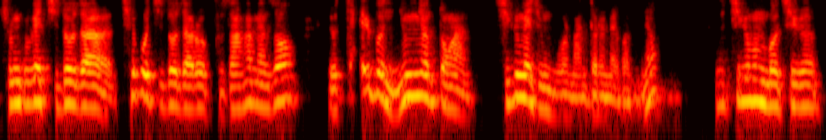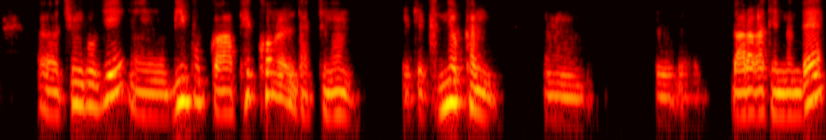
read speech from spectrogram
중국의 지도자 최고 지도자로 부상하면서 요 짧은 6년 동안 지금의 중국을 만들어내거든요. 지금은 뭐 지금 어, 중국이 에, 미국과 패권을 다투는 이렇게 강력한 음, 그 나라가 됐는데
